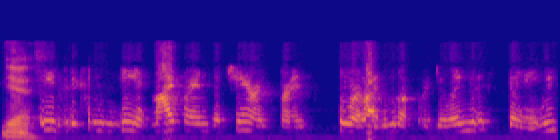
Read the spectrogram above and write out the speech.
Yes. either between me and my friends and Sharon's friends who are like, look, we're doing this thing.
